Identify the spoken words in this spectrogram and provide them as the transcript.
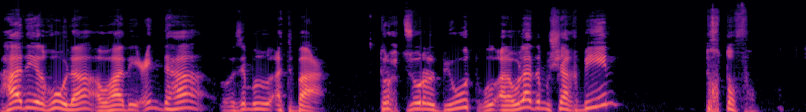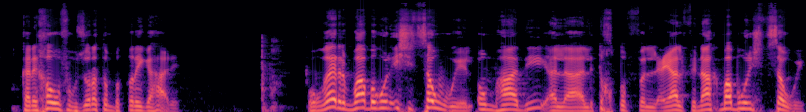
هذه الغولة أو هذه عندها زي ما أتباع. تروح تزور البيوت والأولاد المشاغبين تخطفهم. كان يخوفوا بزورتهم بالطريقة هذه. وغير ما بقول إيش تسوي الأم هذه اللي تخطف العيال في هناك ما بقول إيش تسوي.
